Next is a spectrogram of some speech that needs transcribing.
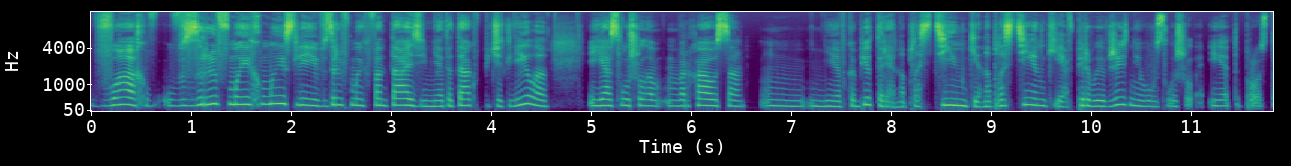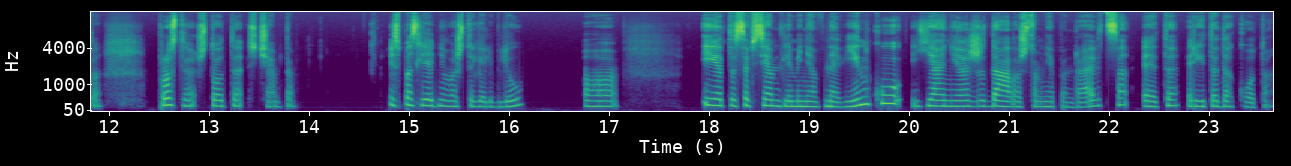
вах, взрыв моих мыслей, взрыв моих фантазий. Меня это так впечатлило. И я слушала Вархауса, не в компьютере, а на пластинке. На пластинке я впервые в жизни его услышала. И это просто просто что-то с чем-то. Из последнего, что я люблю, а, и это совсем для меня в новинку, я не ожидала, что мне понравится- это Рита Дакота.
